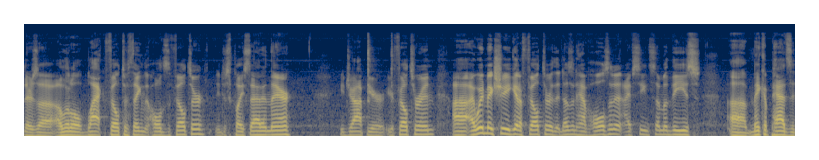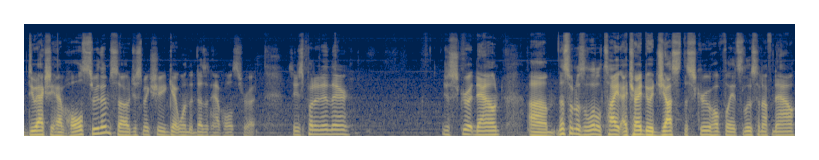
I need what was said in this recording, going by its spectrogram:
There's a, a little black filter thing that holds the filter. You just place that in there. You drop your, your filter in. Uh, I would make sure you get a filter that doesn't have holes in it. I've seen some of these uh, makeup pads that do actually have holes through them, so just make sure you get one that doesn't have holes through it. So you just put it in there, just screw it down. Um, this one was a little tight. I tried to adjust the screw. Hopefully it's loose enough now.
